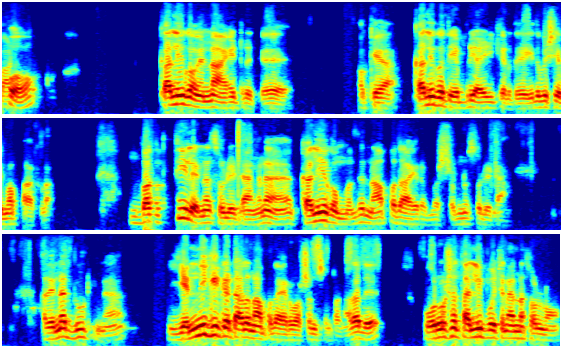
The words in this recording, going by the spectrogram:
இப்போ கலியுகம் என்ன ஆயிட்டு இருக்கு ஓகே கலியுகத்தை எப்படி அழிக்கிறது? இது விஷயமா பார்க்கலாம். பக்தியில என்ன சொல்லிட்டாங்கன்னா கலியுகம் வந்து நாற்பதாயிரம் வருஷம்னு சொல்லிட்டாங்க. அது என்ன பியூட்டின்னா என்னைக்கு கேட்டாலும் நாற்பதாயிரம் வருஷம்னு சொல்றாங்க. அதாவது ஒரு வருஷம் தள்ளி போச்சுன்னா என்ன சொல்லணும்?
